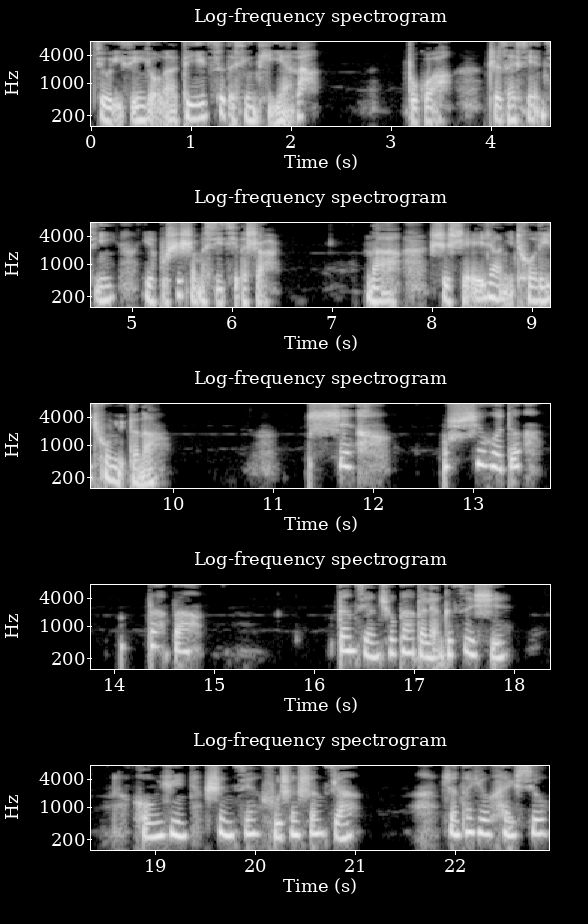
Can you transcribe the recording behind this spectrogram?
就已经有了第一次的性体验了。不过，这在现今也不是什么稀奇的事儿。那是谁让你脱离处女的呢？是，是我的爸爸。当讲出“爸爸”两个字时，红晕瞬间浮上双颊，让他又害羞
